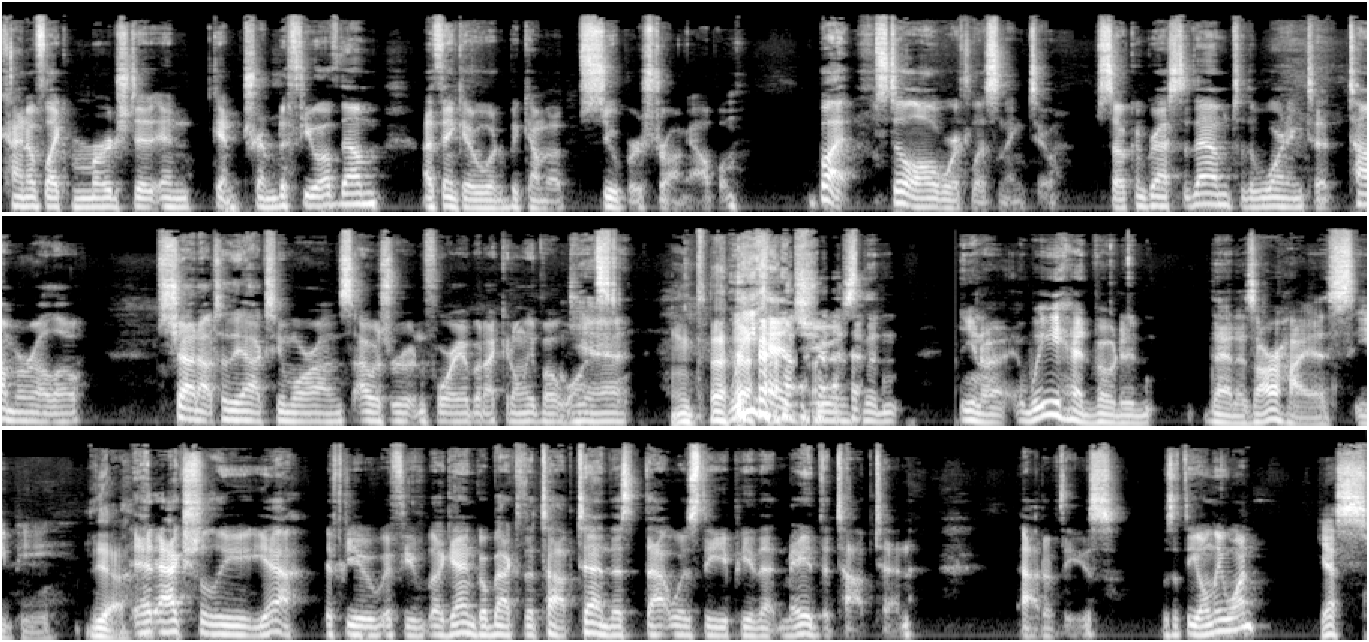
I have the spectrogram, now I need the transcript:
kind of like merged it and again trimmed a few of them, I think it would have become a super strong album. But still all worth listening to. So congrats to them, to the warning to Tom Morello. Shout out to the Oxymorons. I was rooting for you, but I could only vote once. yeah, we had you as the, you know, we had voted that as our highest EP. yeah. it actually yeah if you if you again go back to the top 10 this that was the ep that made the top 10 out of these was it the only one Yes,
